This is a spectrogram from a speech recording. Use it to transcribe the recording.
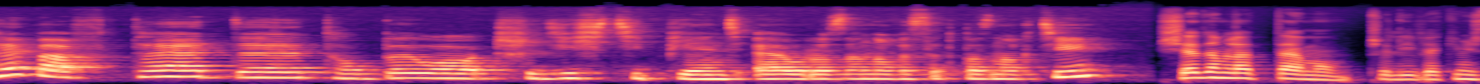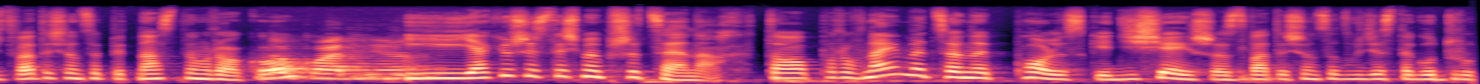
Chyba wtedy to było 35 euro za nowy set paznokci. 7 lat temu, czyli w jakimś 2015 roku. Dokładnie. I jak już jesteśmy przy cenach, to porównajmy ceny polskie dzisiejsze z 2022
